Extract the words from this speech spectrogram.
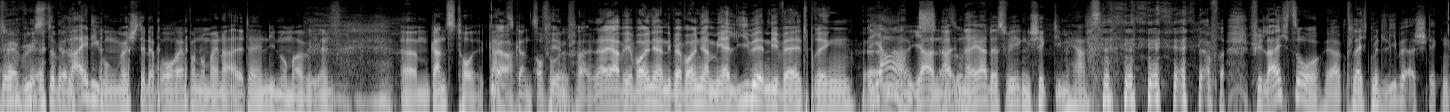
Wer wüste Beleidigung möchte, der braucht einfach nur meine alte Handynummer wählen. Ähm, ganz toll, ganz, ja, ganz auf toll. jeden Fall. Naja, wir wollen ja, wir wollen ja mehr Liebe in die Welt bringen. ähm, Ja, ja, na, also, naja, deswegen schickt ihm Herzen. vielleicht so, ja, vielleicht mit Liebe ersticken.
